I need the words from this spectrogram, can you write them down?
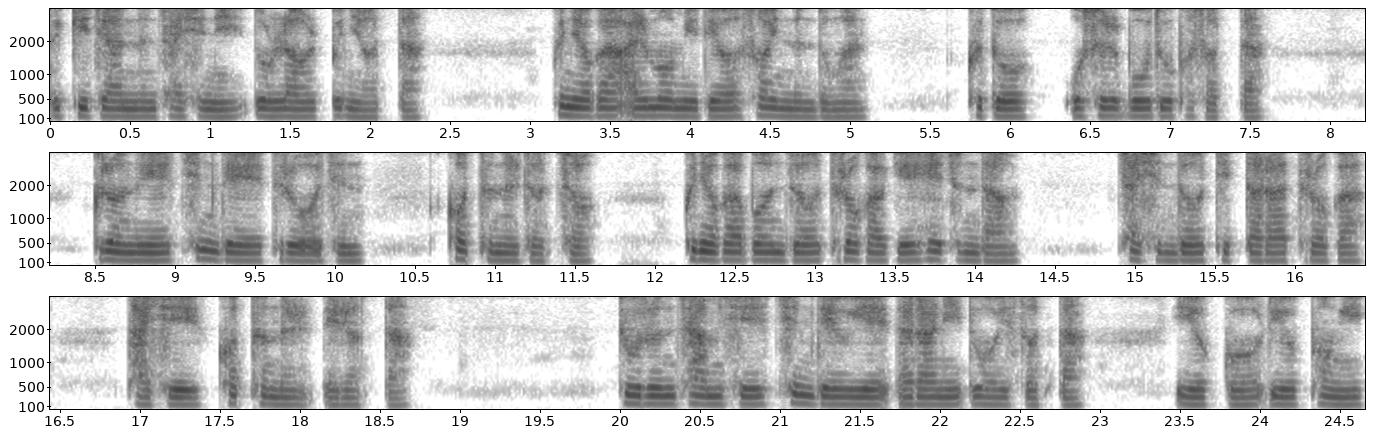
느끼지 않는 자신이 놀라울 뿐이었다. 그녀가 알몸이 되어 서 있는 동안 그도 옷을 모두 벗었다. 그런 후에 침대에 들어워진 커튼을 젖혀 그녀가 먼저 들어가게 해준 다음 자신도 뒤따라 들어가 다시 커튼을 내렸다. 둘은 잠시 침대 위에 나란히 누워 있었다. 이윽고 리우펑이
